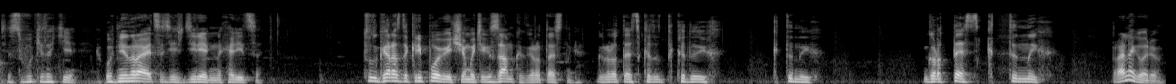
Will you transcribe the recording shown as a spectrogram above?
Эти звуки такие. Вот мне нравится здесь в деревне находиться. Тут гораздо криповее, чем этих замках гротескных. Гротескных. Ктных. Гротесктных. Правильно говорю?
